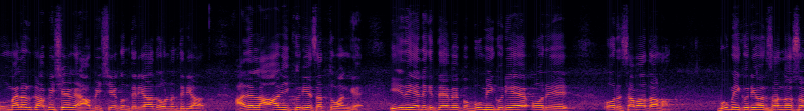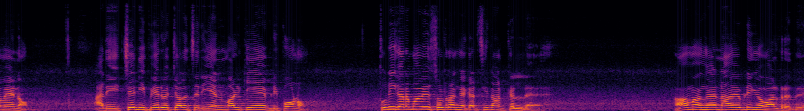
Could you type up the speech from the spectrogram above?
உன் மேலே இருக்க அபிஷேகம். அபிஷேகம் தெரியாது ஒன்றும் தெரியாது. அதெல்லாம் ஆவிக்குரிய சத்துவாங்க இது எனக்கு தேவை. இப்போ பூமிக்குரிய ஒரு ஒரு சமாதானம். பூமிக்குரிய ஒரு சந்தோஷம் வேணும். அது இச்சே நீ பேர் வச்சாலும் சரி என் வாழ்க்கையே இப்படி போகணும் துணிகரமாகவே சொல்கிறாங்க கடைசி நாட்களில். ஆமாங்க நான் எப்படிங்க வாழ்கிறது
